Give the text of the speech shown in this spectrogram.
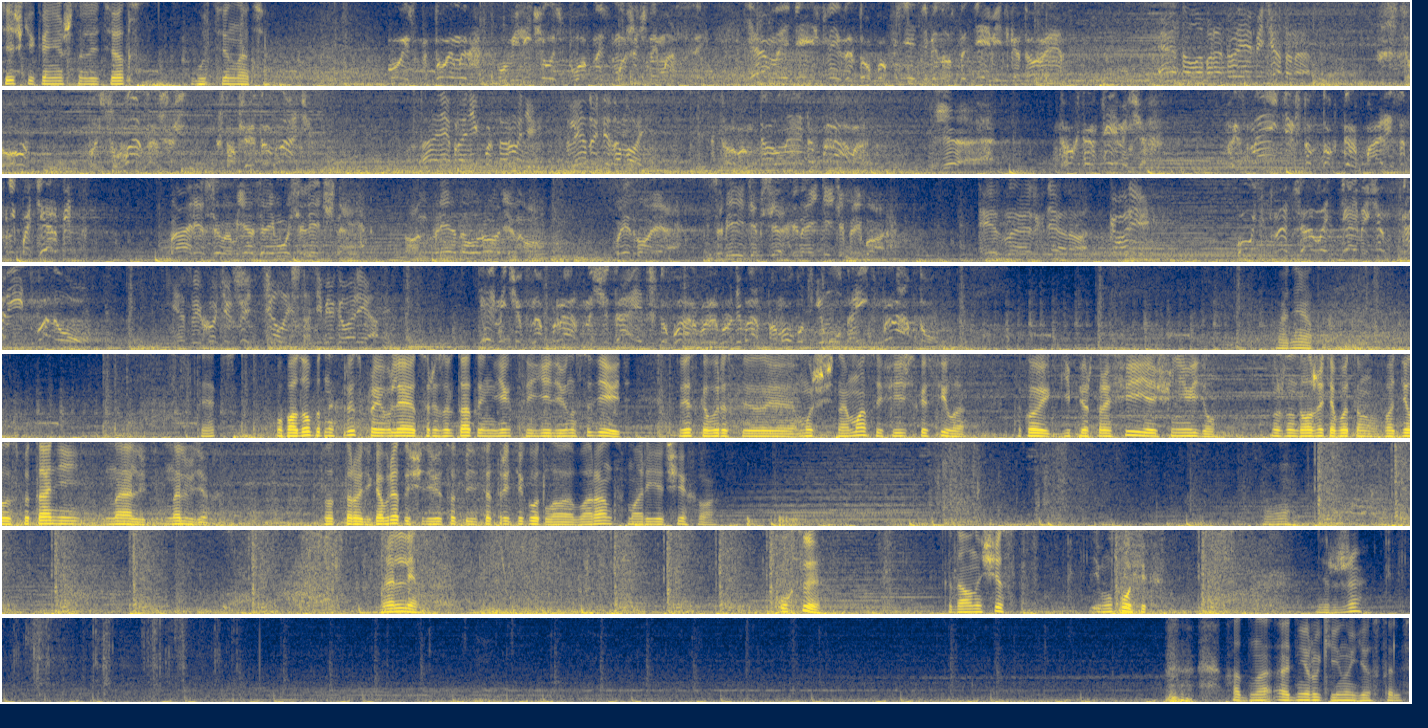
Аптечки, конечно, летят. Будьте нате. Понятно. Текс. У подопытных крыс проявляются результаты инъекции Е99. Резко выросли мышечная масса и физическая сила. Такой гипертрофии я еще не видел. Нужно доложить об этом в отдел испытаний на, лю- на людях. 22 декабря 1953 год. Лаборант Мария Чехова. Блин. Ух ты. Когда он исчез, ему пофиг. Держи. Одна, одни руки и ноги остались.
